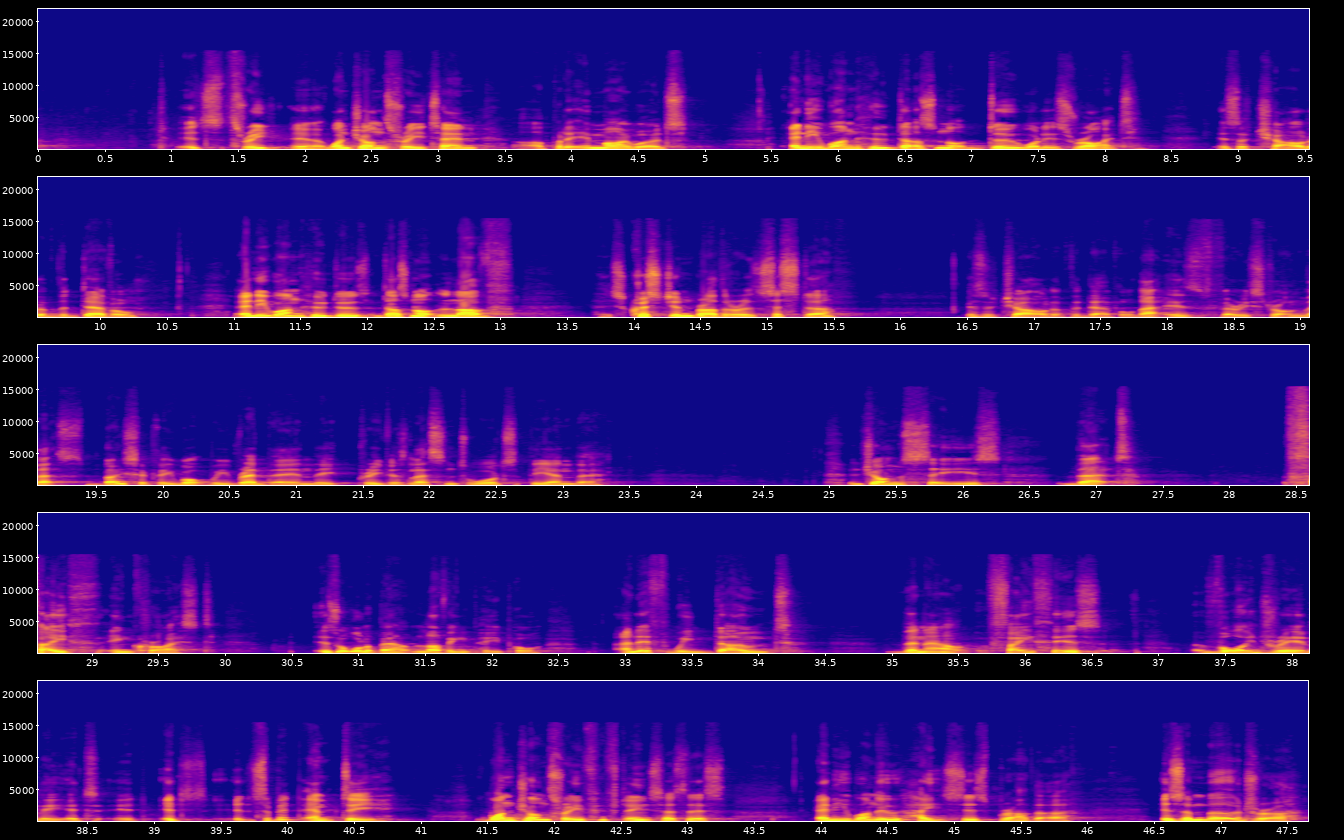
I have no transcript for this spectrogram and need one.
It's three, uh, 1 John 3.10. I'll put it in my words. Anyone who does not do what is right is a child of the devil. Anyone who does, does not love his Christian brother and sister is a child of the devil. That is very strong. That's basically what we read there in the previous lesson towards the end there. John sees that faith in Christ is all about loving people. And if we don't, then our faith is void really. It, it, it's, it's a bit empty. 1 John 3.15 says this, Anyone who hates his brother is a murderer.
